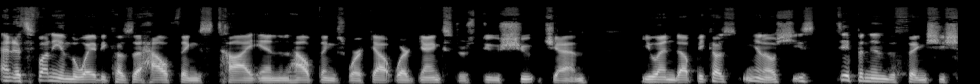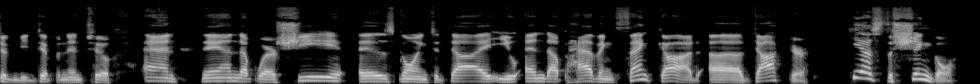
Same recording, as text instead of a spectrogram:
And it's funny in the way because of how things tie in and how things work out, where gangsters do shoot Jen. You end up because, you know, she's dipping into things she shouldn't be dipping into. And they end up where she is going to die. You end up having, thank God, a doctor. He has the shingle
